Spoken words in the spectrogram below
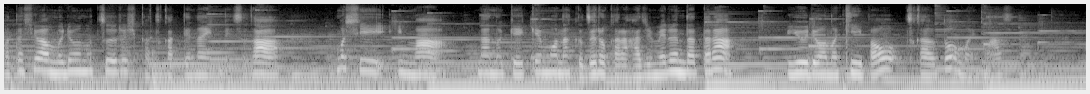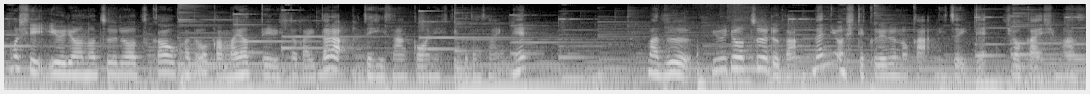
私は無料のツールしか使ってないんですがもし今何の経験もなくゼロから始めるんだったら有料のキーパーを使うと思います。もし有料のツールを使おうかどうか迷っている人がいたら是非参考にしてくださいね。まず有料ツールが何をしてくれるのかについて紹介します。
